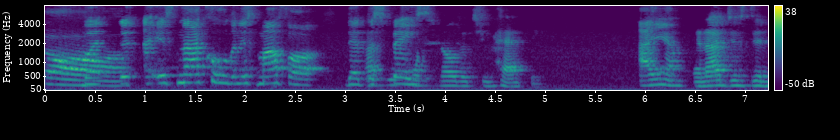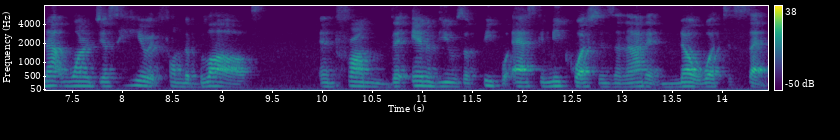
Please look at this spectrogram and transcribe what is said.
Aw. But it- it's not cool and it's my fault that I the just want space to know that you're happy. I am. And I just did not want to just hear it from the blogs and from the interviews of people asking me questions, and I didn't know what to say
